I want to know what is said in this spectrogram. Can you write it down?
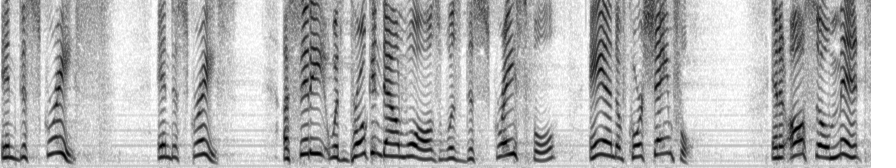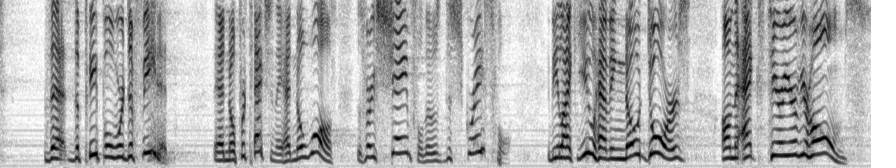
in disgrace. In disgrace. A city with broken down walls was disgraceful and, of course, shameful. And it also meant that the people were defeated. They had no protection, they had no walls. It was very shameful, it was disgraceful. It'd be like you having no doors on the exterior of your homes.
